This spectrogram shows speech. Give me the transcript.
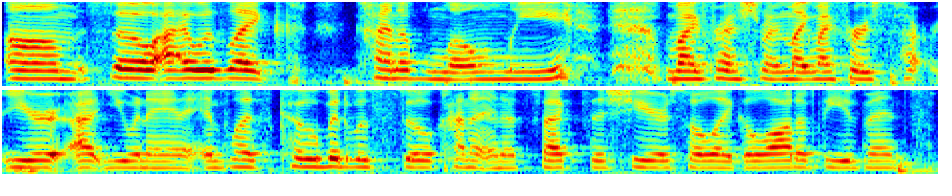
Um, so I was like kind of lonely my freshman, like my first year at UNA, and plus COVID was still kind of in effect this year. So like a lot of the events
